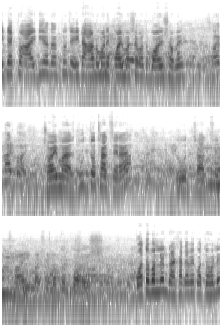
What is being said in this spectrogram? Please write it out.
এটা একটু আইডিয়া দেন তো যে এটা আনুমানিক কয় মাসের মতো বয়স হবে? ছয় মাস বয়স। ছয় মাস। দুধ তো ছাড়ছে না? দুধ ছাড়ছে। ছয় মাসের মতো বয়স। কত বললেন? রাখা যাবে কত হলে?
